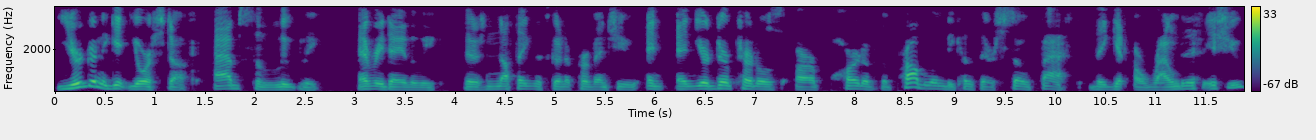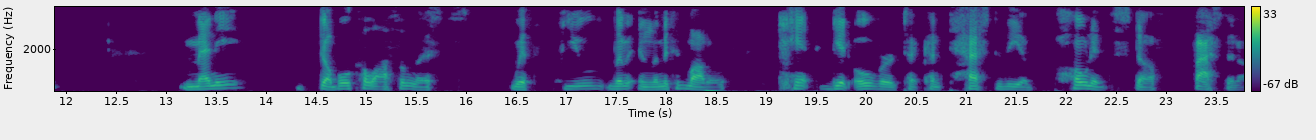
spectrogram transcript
You're going to get your stuff absolutely every day of the week. There's nothing that's going to prevent you, and and your derp turtles are part of the problem because they're so fast. They get around this issue. Many double colossal lists with few limit and limited models can't get over to contest the opponent's stuff fast enough.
